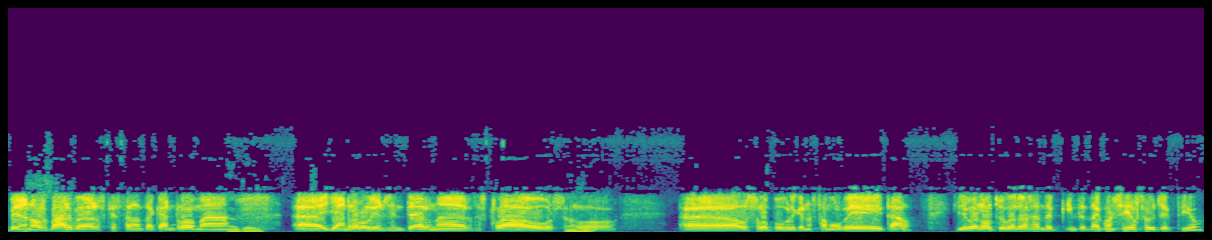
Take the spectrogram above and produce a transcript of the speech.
venen els bàrbars que estan atacant Roma, Ok. eh, hi ha rebel·lions internes, d'esclaus, uh Mhm. -huh. eh, la salut pública no està molt bé i tal, i llavors els jugadors han d'intentar aconseguir el seu objectiu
